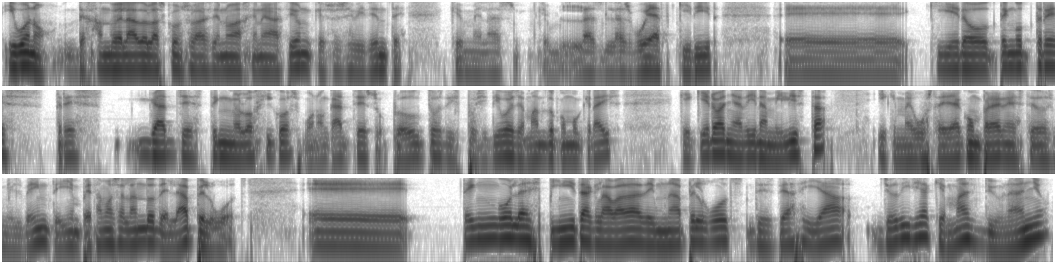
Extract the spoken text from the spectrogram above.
Y bueno, dejando de lado las consolas de nueva generación, que eso es evidente, que me las, las, voy a adquirir, eh, quiero, tengo tres, tres gadgets tecnológicos, bueno, gadgets o productos, dispositivos, llamadlo como queráis, que quiero añadir a mi lista y que me gustaría comprar en este 2020. Y empezamos hablando del Apple Watch. Eh, tengo la espinita clavada de un Apple Watch desde hace ya, yo diría que más de un año,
